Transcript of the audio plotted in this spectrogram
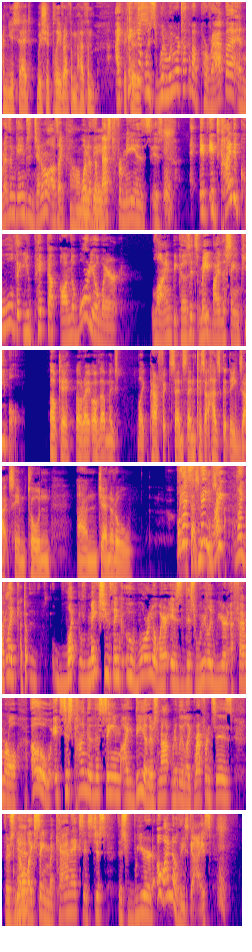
And you said we should play Rhythm Heaven. I think it was when we were talking about Parappa and rhythm games in general. I was like, oh, one of the best for me is is it, it's kind of cool that you picked up on the WarioWare line because it's made by the same people. Okay, all right. Oh, that makes like perfect sense then because it has got the exact same tone and general. Well, that's the thing, right? Like, I- like I what makes you think, ooh, WarioWare is this really weird, ephemeral? Oh, it's just kind of the same idea. There's not really like references. There's no Yeah. like same mechanics. It's just this weird. Oh, I know these guys.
